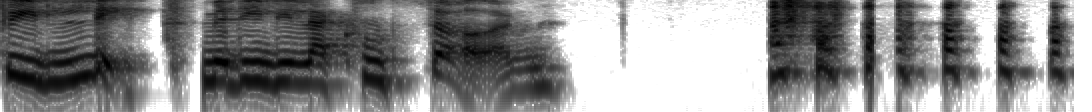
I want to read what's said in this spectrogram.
fylligt med din lilla koncern.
